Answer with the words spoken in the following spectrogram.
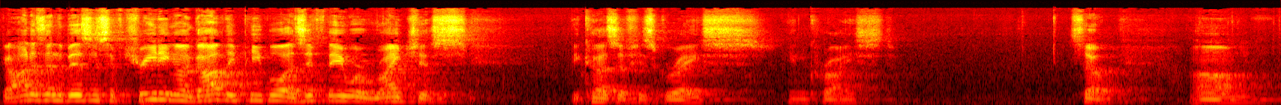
God is in the business of treating ungodly people as if they were righteous because of his grace in Christ. So, um,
